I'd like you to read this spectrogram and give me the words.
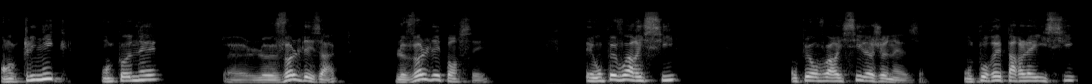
En clinique, on connaît euh, le vol des actes, le vol des pensées, et on peut on peut en voir ici la Genèse on pourrait parler ici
